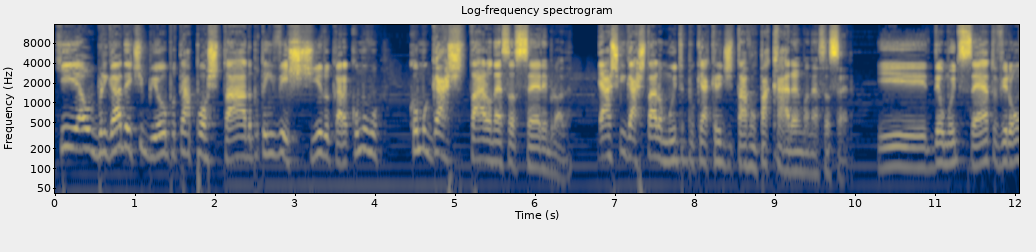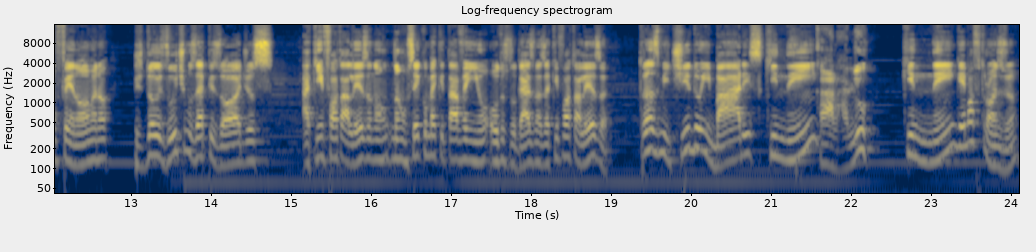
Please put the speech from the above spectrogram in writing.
que é obrigado a HBO por ter apostado, por ter investido, cara. Como, como gastaram nessa série, brother. Eu acho que gastaram muito porque acreditavam pra caramba nessa série. E deu muito certo, virou um fenômeno. Os dois últimos episódios aqui em Fortaleza, não, não sei como é que tava em outros lugares, mas aqui em Fortaleza, transmitido em bares que nem. Caralho! Que nem Game of Thrones, viu?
